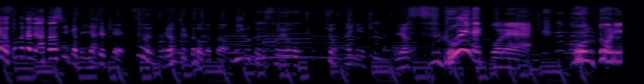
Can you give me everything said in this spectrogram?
なんかそんな感じで新しい風言ってってそうなんですよ。やってった方がさ。見事にそれを今日体現していただいて。いやすごいねこれ。本当に。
